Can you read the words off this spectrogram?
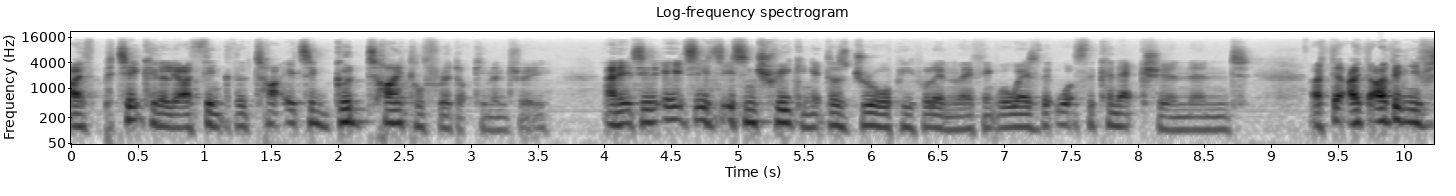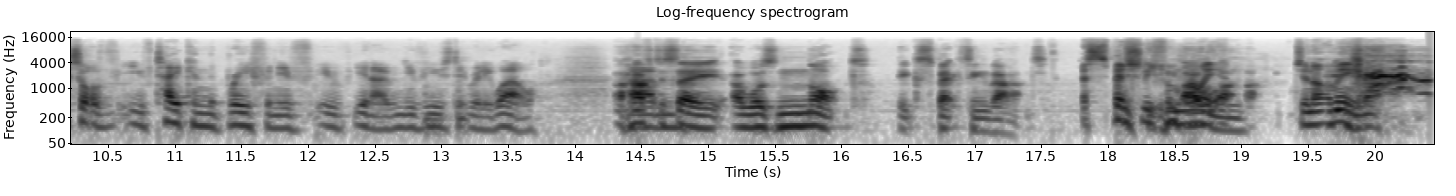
I particularly I think the ti- it's a good title for a documentary, and it's it's it's, it's intriguing. It does draw people in, and they think, well, where's the what's the connection? And I, th- I, I think you've sort of you've taken the brief and you've, you've you know and you've used it really well. I have Um, to say, I was not expecting that. Especially for you. Mayan. Do you know what I mean?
